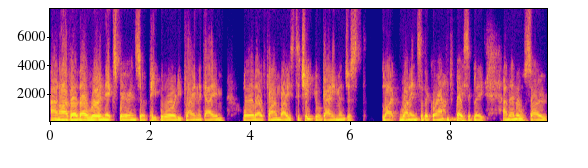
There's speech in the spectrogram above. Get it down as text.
and either they'll ruin the experience of people already playing the game, or they'll find ways to cheat your game and just like run into the ground basically. And then also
